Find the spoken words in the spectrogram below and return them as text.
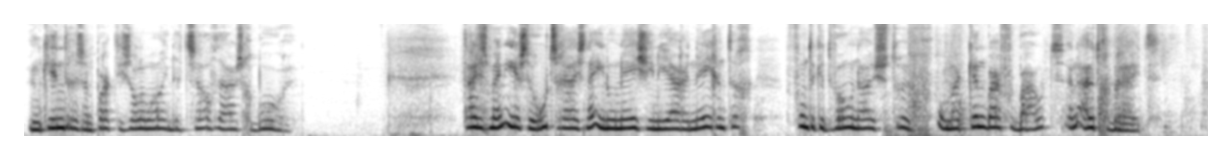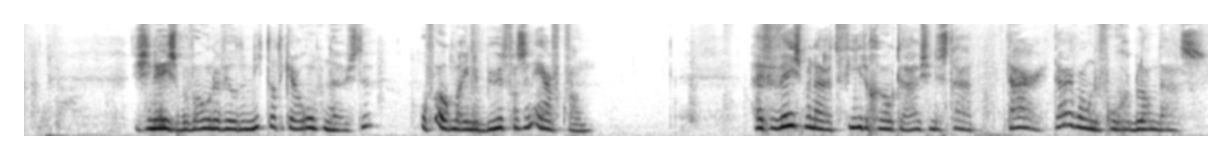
Hun kinderen zijn praktisch allemaal in hetzelfde huis geboren. Tijdens mijn eerste roetsreis naar Indonesië in de jaren 90 vond ik het woonhuis terug, onherkenbaar verbouwd en uitgebreid. De Chinese bewoner wilde niet dat ik er rondneusde of ook maar in de buurt van zijn erf kwam. Hij verwees me naar het vierde grote huis in de straat. Daar, daar woonde vroeger Blanda's.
